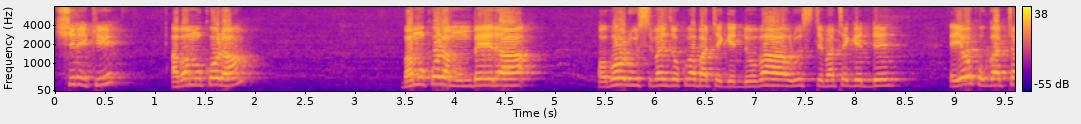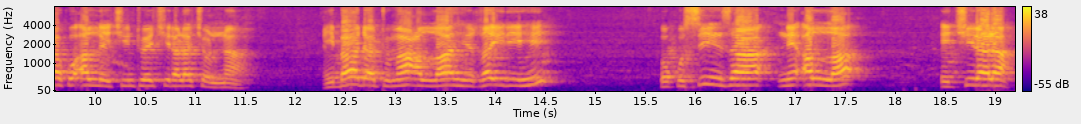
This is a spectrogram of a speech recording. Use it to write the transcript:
shiriki abamukola bamukola mu mbeera oba oluusi bayinza okuba bategedde oba oluusi tebategedde ey'okugattako allah ekintu ekirala kyonna. Ibadatu maa allahi ghairihi okusinza ne allah ekirala.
